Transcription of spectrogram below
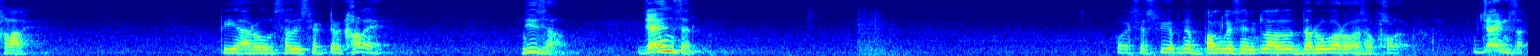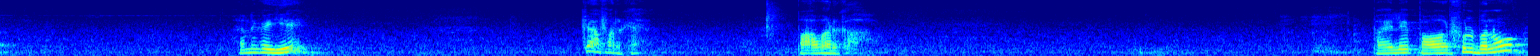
खड़ा है। पीआरओ सब इंस्पेक्टर खड़े हैं। जी साहब। जय हिंद, सर। और एस अपने बंगले से निकला दरोगा वरोगा सब खड़ा हिंद, सर। मैंने कहा, ये? क्या फ़र्क है? पावर का। पहले पावरफुल बनो,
